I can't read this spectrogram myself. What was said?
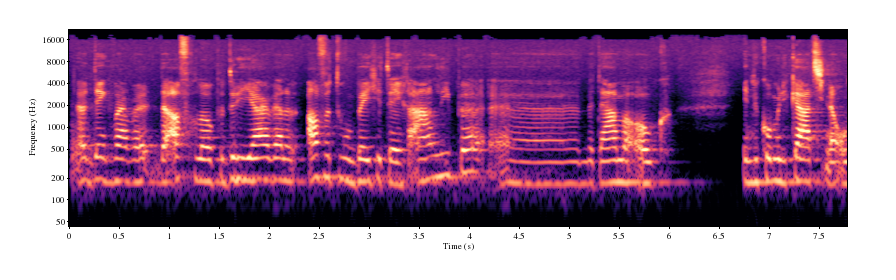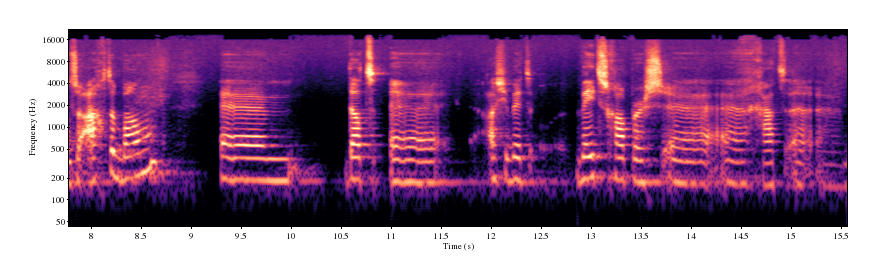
Nou, ik denk waar we de afgelopen drie jaar wel af en toe een beetje tegenaan liepen. eh, met name ook in de communicatie naar onze achterban. Ehm, dat eh, als je met wetenschappers eh, gaat, eh, ehm,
